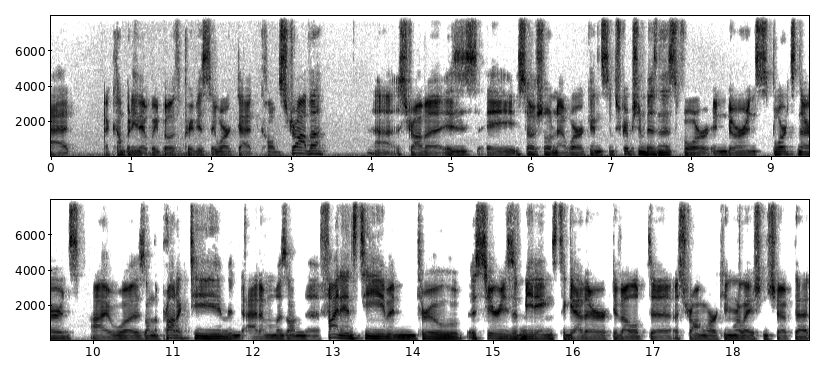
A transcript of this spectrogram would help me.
at a company that we both previously worked at called Strava. Uh, Strava is a social network and subscription business for endurance sports nerds. I was on the product team, and Adam was on the finance team. And through a series of meetings together, developed a, a strong working relationship that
